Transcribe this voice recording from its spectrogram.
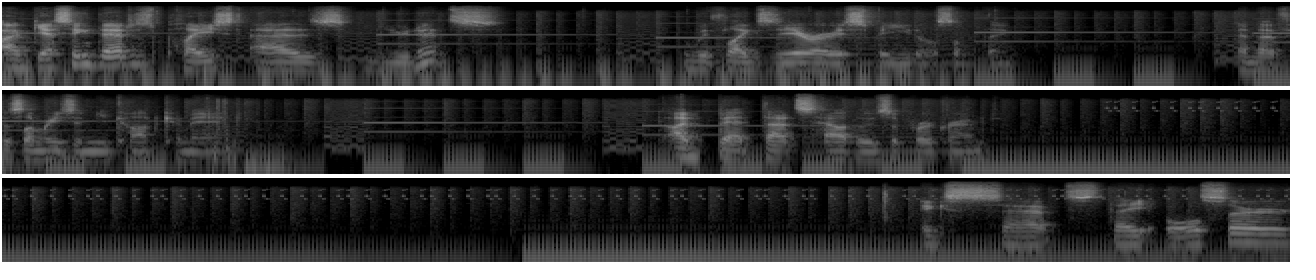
I'm guessing they're just placed as units with like zero speed or something. And that for some reason you can't command. I bet that's how those are programmed. Except they also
